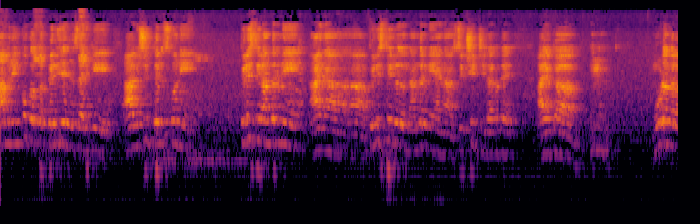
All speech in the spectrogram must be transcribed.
ఆమెను ఇంకొకరితో పెళ్ళి చేసేసరికి ఆ విషయం తెలుసుకొని ఫిలిస్తీన్లందరినీ ఆయన ఆ, ఫిలిస్తీన్లు అందరినీ ఆయన శిక్షించి లేకపోతే ఆ యొక్క మూడు వందల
